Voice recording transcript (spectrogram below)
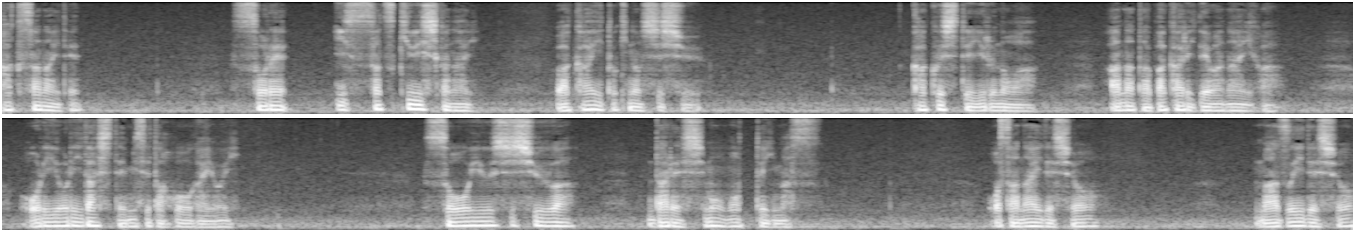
隠さないで。それ一冊きりしかない。若い時の詩集隠しているのはあなたばかりではないが折々出して見せた方がよい。そういう詩集は誰しも持っています。幼いでしょう。まずいでしょう。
